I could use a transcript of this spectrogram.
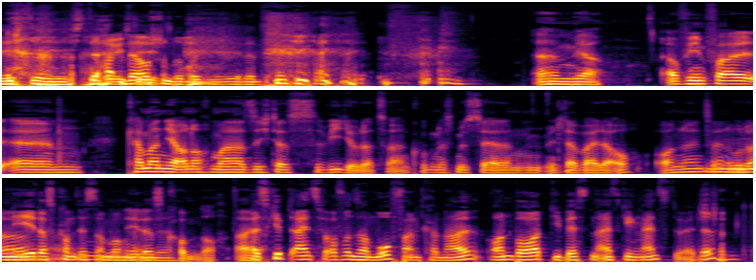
Richtig, da hatten wir auch schon drüber geredet. Ähm, ja, auf jeden Fall ähm, kann man ja auch noch mal sich das Video dazu angucken. Das müsste ja dann mittlerweile auch online sein, oder? Nee, das kommt erst am Nee, das Wochenende. kommt noch. Ah, ja. Es gibt eins auf unserem Mofan-Kanal, Onboard, die besten 1 gegen 1 Duelle. Stimmt.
